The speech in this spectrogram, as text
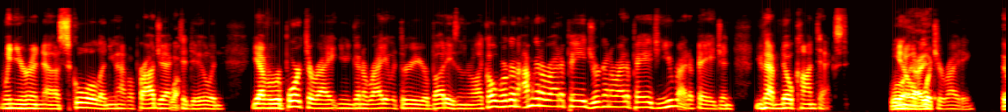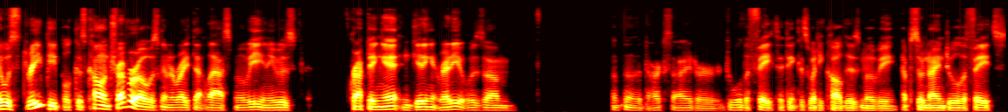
when you're in uh, school and you have a project Well- to do and you have a report to write and you're going to write it with three of your buddies and they're like, oh, we're going to, I'm going to write a page, you're going to write a page and you write a page and you have no context, Well, you know, of I- what you're writing. It was three people because Colin Trevorrow was going to write that last movie and he was prepping it and getting it ready. It was um something of the dark side or Duel of the Fates, I think is what he called his movie, episode nine, Duel of the Fates.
